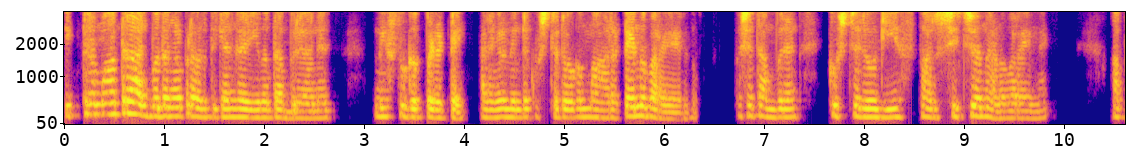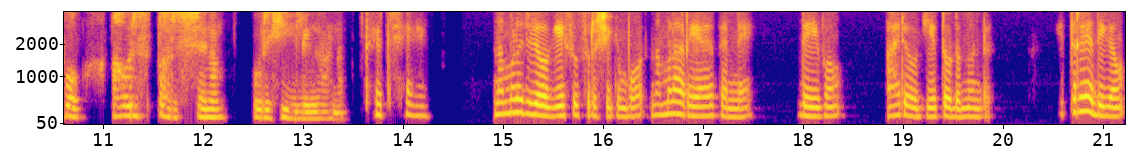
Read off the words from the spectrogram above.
ഇത്രമാത്രം അത്ഭുതങ്ങൾ പ്രവർത്തിക്കാൻ കഴിയുന്ന തമ്പുരാന് നീ സുഖപ്പെടട്ടെ അല്ലെങ്കിൽ നിന്റെ കുഷ്ഠരോഗം മാറട്ടെ എന്ന് പറയായിരുന്നു. പക്ഷെ തമ്പുരാൻ കുഷ്ഠരോഗിയെ സ്പർശിച്ചു എന്നാണ് പറയുന്നത്. അപ്പോ ആ ഒരു സ്പർശനം ഒരു ഹീലിംഗ് ആണ്. തീർച്ചയായും. നമ്മളൊരു രോഗിയെ ശുശ്രൂഷിക്കുമ്പോൾ നമ്മളറിയാതെ തന്നെ ദൈവം ആ രോഗിയെ തൊടുന്നുണ്ട്. ഇത്രയധികം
